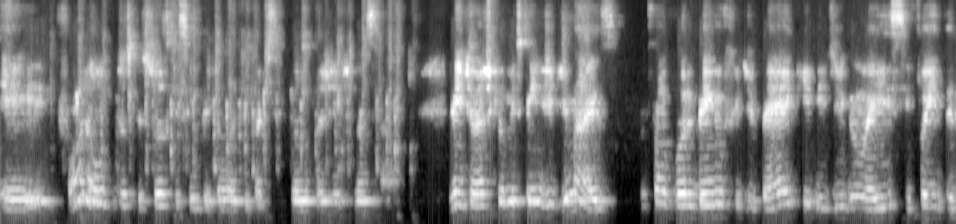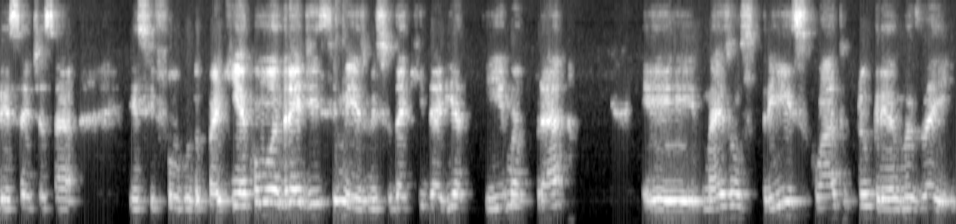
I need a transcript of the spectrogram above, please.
É, fora outras pessoas que sempre estão aqui participando com a gente na sala. Gente eu acho que eu me estendi demais. Por favor deem o feedback me digam aí se foi interessante essa esse fogo do parquinho. É como o André disse mesmo isso daqui daria tema para é, mais uns três, quatro programas aí.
